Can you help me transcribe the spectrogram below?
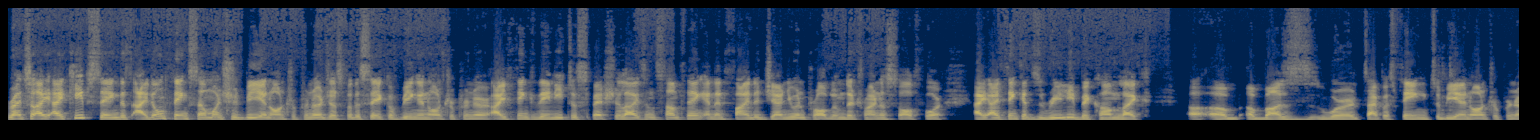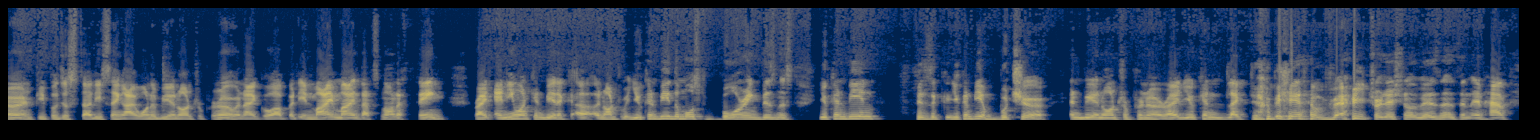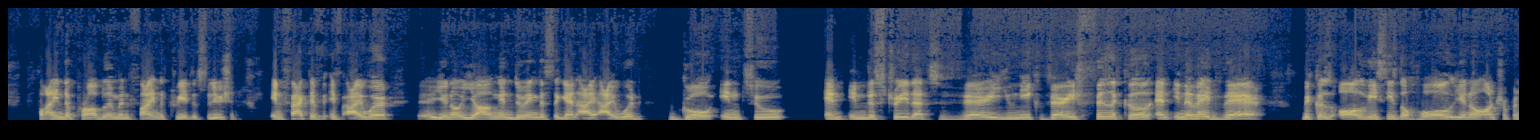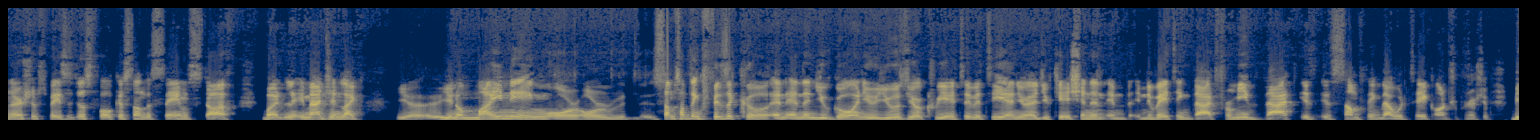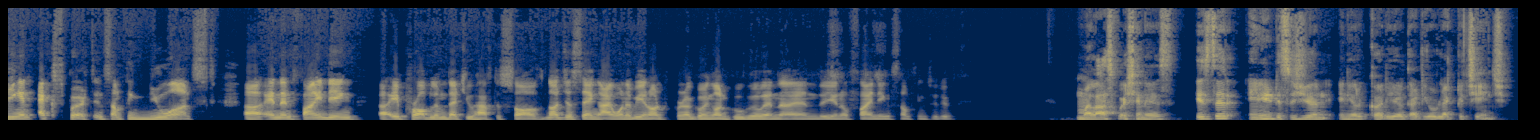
Right. So I, I, keep saying this. I don't think someone should be an entrepreneur just for the sake of being an entrepreneur. I think they need to specialize in something and then find a genuine problem they're trying to solve for. I, I think it's really become like a, a, buzzword type of thing to be an entrepreneur. And people just study saying, I want to be an entrepreneur when I go up. But in my mind, that's not a thing, right? Anyone can be an, an entrepreneur. You can be in the most boring business. You can be in physical, you can be a butcher and be an entrepreneur, right? You can like be in a very traditional business and, and have find a problem and find a creative solution. In fact, if, if I were, you know, young and doing this again, I, I would go into an industry that's very unique, very physical and innovate there. Because all VCs, the whole, you know, entrepreneurship space is just focused on the same stuff. But imagine like you know mining or or some something physical and and then you go and you use your creativity and your education and, and innovating that. For me that is is something that would take entrepreneurship. Being an expert in something nuanced uh, and then finding a problem that you have to solve. Not just saying i want to be an entrepreneur going on google and and you know finding something to do. My last question is is there any decision in your career that you would like to change?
